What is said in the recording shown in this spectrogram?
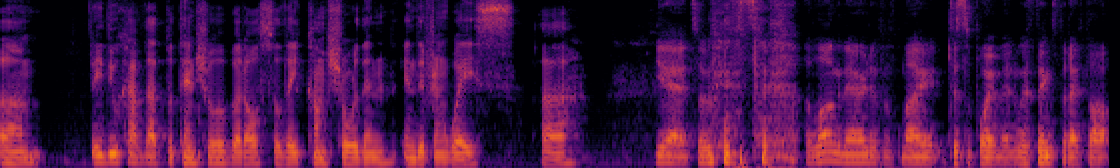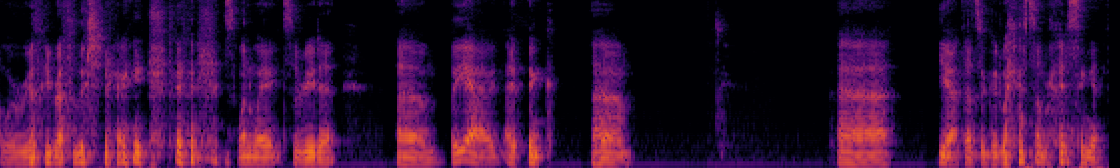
Um, they do have that potential, but also they come short in, in different ways. Uh, yeah, it's a, it's a long narrative of my disappointment with things that I thought were really revolutionary. it's one way to read it. Um, but yeah, I, I think, um, uh, yeah, that's a good way of summarizing it.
